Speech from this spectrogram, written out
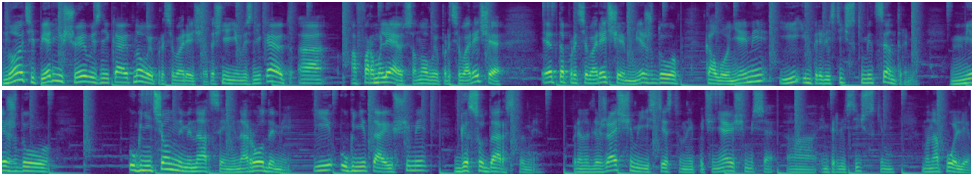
Но теперь еще и возникают новые противоречия. Точнее, не возникают, а оформляются новые противоречия, это противоречие между колониями и империалистическими центрами, между угнетенными нациями, народами и угнетающими государствами, принадлежащими, естественно, и подчиняющимися э, империалистическим монополиям,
